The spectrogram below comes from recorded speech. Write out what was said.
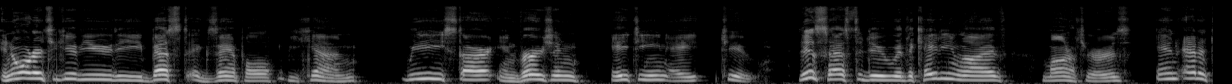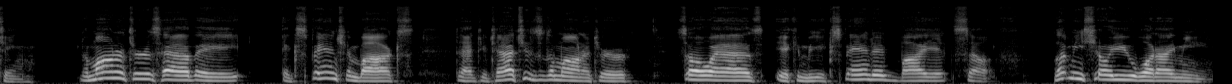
in order to give you the best example we can, we start in version 18.8.2. This has to do with the Kdenlive monitors and editing. The monitors have a expansion box that detaches the monitor so as it can be expanded by itself. Let me show you what I mean.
